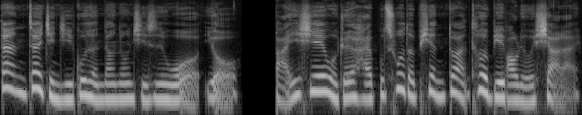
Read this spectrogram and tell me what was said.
但在剪辑过程当中，其实我有。把一些我觉得还不错的片段特别保留下来。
